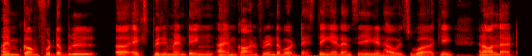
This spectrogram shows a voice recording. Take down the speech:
i'm comfortable uh, experimenting. I am confident about testing it and seeing it how it's working and all that.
